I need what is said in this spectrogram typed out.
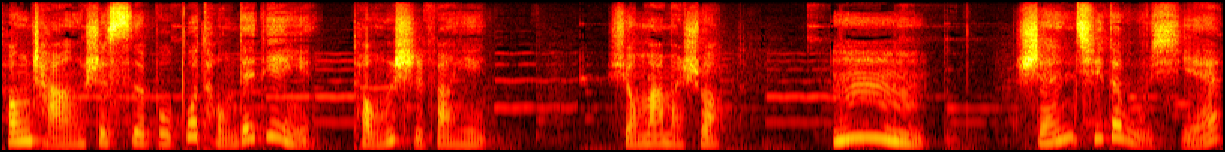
通常是四部不同的电影同时放映。熊妈妈说：“嗯，神奇的舞鞋，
